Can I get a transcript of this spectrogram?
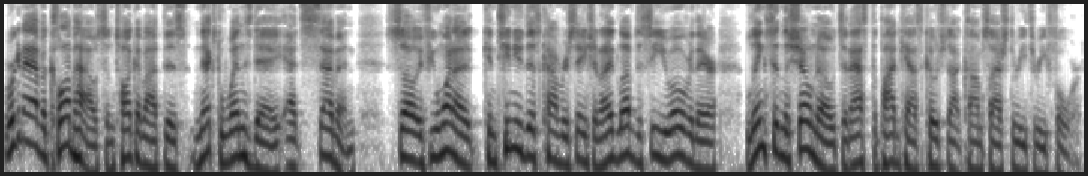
We're going to have a Clubhouse and talk about this next Wednesday at 7. So if you want to continue this conversation, I'd love to see you over there. Links in the show notes at askthepodcastcoach.com slash 334.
